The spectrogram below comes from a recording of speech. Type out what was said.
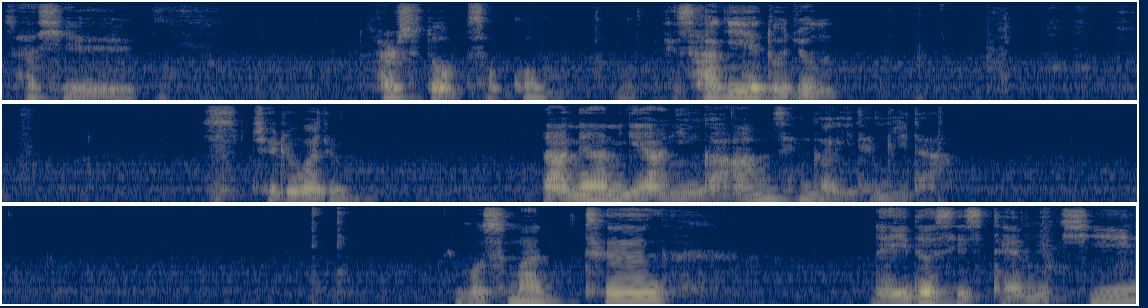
사실 살 수도 없었고 사기에도 좀 재료가 좀 난해한 게 아닌가 생각이 됩니다. 그리고 스마트 레이더 시스템 역시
